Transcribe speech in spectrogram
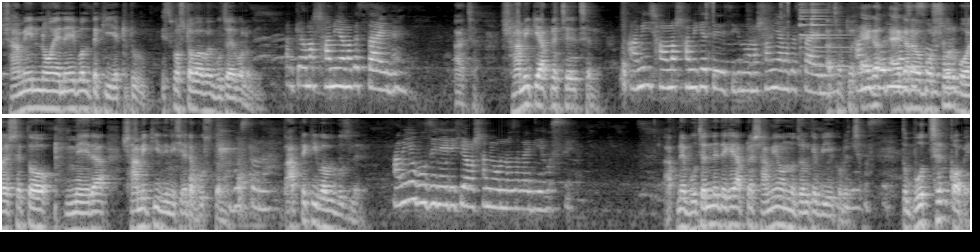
স্বামীর নয় নেই বলতে কি? একটু একটু স্পষ্টভাবে বুঝায় বলুন। আর কি আমার স্বামী আমাকে চায় নাই। আচ্ছা। স্বামী কি আপনি চেয়েছেন? আমি আমার স্বামীকে চেয়েছি কিন্তু আমার স্বামী আমাকে চায় না আচ্ছা তো এগারো বছর বয়সে তো মেয়েরা স্বামী কি জিনিস এটা বুঝতো না? বুঝতো না। আপনি কীভাবে বুঝলেন? আমিও বুঝি নেই দেখি আমার স্বামী অন্য জায়গায় বিয়ে করছে। আপনি বুঝেননি দেখে আপনার স্বামী অন্যজনকে বিয়ে করছে। তো বুঝছেন কবে?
